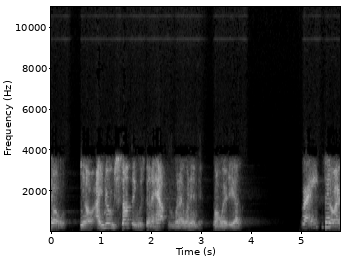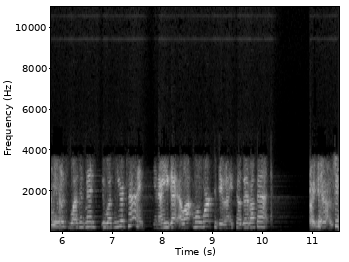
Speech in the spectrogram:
So, you know, I knew something was going to happen when I went in there, one way or the other. Right. But So, I mean- it was wasn't meant. It wasn't your time. You know, you got a lot more work to do. Don't you feel good about that? I guess.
